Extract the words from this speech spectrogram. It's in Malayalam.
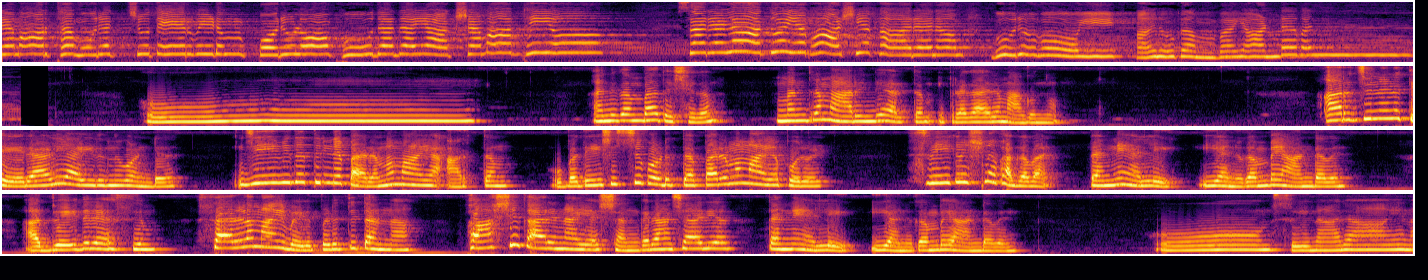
പരമാർത്ഥമുരച്ചു തേർവിടും പൊരുളോ ഭൂതദയാക്ഷമാബ്ധിയോ സരളാദ്വയ ഭാഷ്യകാരനാം ഗുരുവോയി അനുകമ്പയാണ്ടവൻ. അനുകമ്പ ദശകം മന്ത്രം ആറിന്റെ അർത്ഥം ഇപ്രകാരമാകുന്നു. അർജുനന് തേരാളിയായിരുന്നു കൊണ്ട് ജീവിതത്തിന്റെ പരമമായ അർത്ഥം ഉപദേശിച്ചു കൊടുത്ത പരമമായ പൊരുൾ ശ്രീകൃഷ്ണ ഭഗവാൻ തന്നെയല്ലേ ഈ അനുകമ്പയാണ്ടവൻ. അദ്വൈത രഹസ്യം സരളമായി വെളിപ്പെടുത്തി തന്ന ഭാഷ്യകാരനായ ശങ്കരാചാര്യർ തന്നെയല്ലേ ഈ അനുകമ്പയാണ്ടവൻ. ഓം ശ്രീനാരായണ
